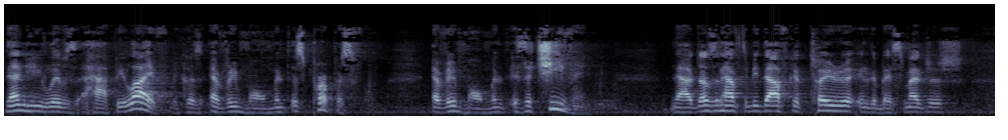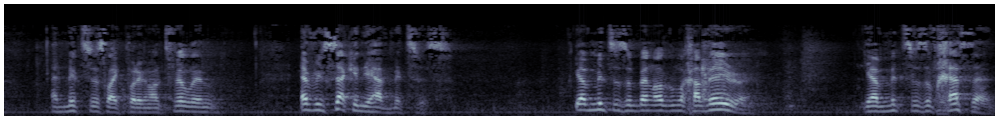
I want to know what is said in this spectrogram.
Then he lives a happy life because every moment is purposeful. Every moment is achieving. Now it doesn't have to be dafka Torah in the base medrash and mitzvahs like putting on tefillin. Every second you have mitzvahs. You have mitzvahs of ben adam l'chaveira. You have mitzvahs of chesed.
